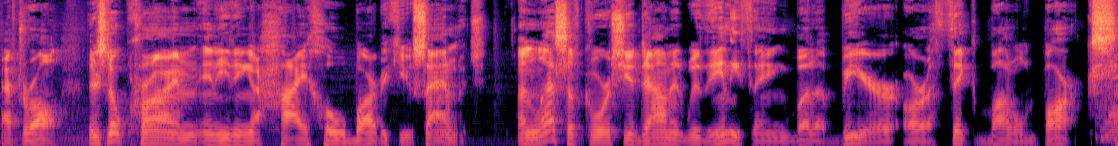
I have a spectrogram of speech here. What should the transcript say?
After all, there's no crime in eating a hi ho barbecue sandwich. Unless, of course, you down it with anything but a beer or a thick bottled Barq's.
